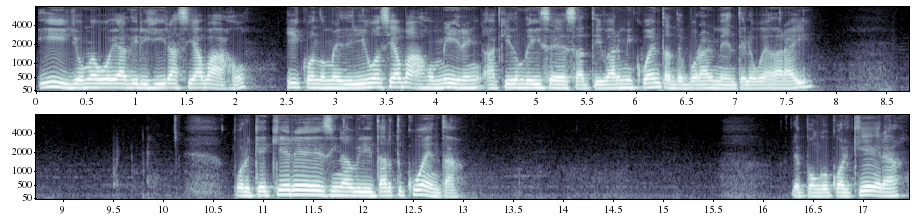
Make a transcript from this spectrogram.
Y yo me voy a dirigir hacia abajo y cuando me dirijo hacia abajo, miren, aquí donde dice desactivar mi cuenta temporalmente, le voy a dar ahí. ¿Por qué quieres inhabilitar tu cuenta? Le pongo cualquiera,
